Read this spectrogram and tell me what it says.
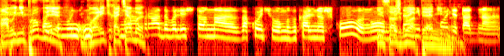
А вы не пробовали Поэтому говорить мы хотя бы, обрадовались, что она закончила музыкальную школу, но И беда сожгла не пианино. приходит одна.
